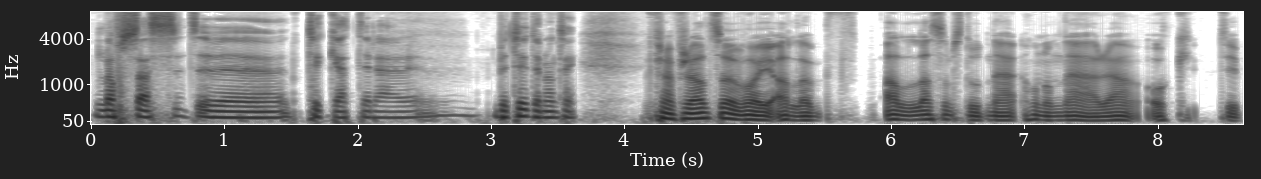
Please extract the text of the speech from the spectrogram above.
låtsas eh, tycka att det där betyder någonting. Framförallt så var ju alla, alla som stod nä honom nära och typ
